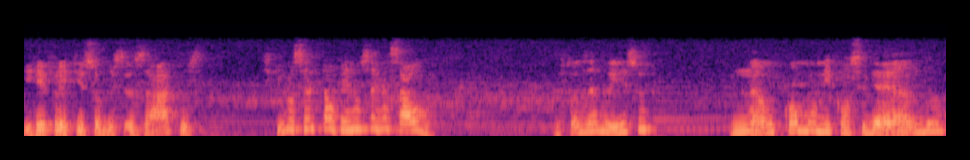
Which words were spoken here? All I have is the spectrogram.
e refletir sobre os seus atos, de que você talvez não seja salvo. Estou dizendo isso não como me considerando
